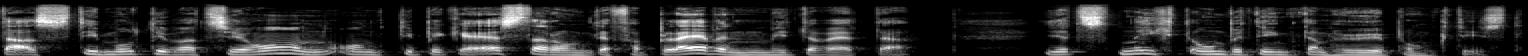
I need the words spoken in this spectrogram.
dass die Motivation und die Begeisterung der verbleibenden Mitarbeiter jetzt nicht unbedingt am Höhepunkt ist.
